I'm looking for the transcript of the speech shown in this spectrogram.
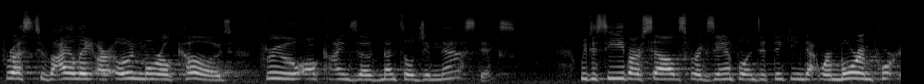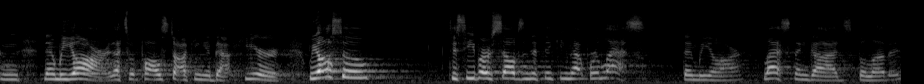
for us to violate our own moral codes through all kinds of mental gymnastics. We deceive ourselves, for example, into thinking that we're more important than we are. That's what Paul's talking about here. We also deceive ourselves into thinking that we're less than we are, less than God's beloved.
